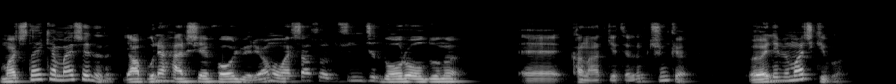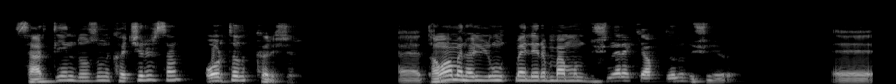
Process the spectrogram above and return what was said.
maçtayken ben şey dedim. Ya bu ne her şeye faul veriyor ama maçtan sonra düşününce doğru olduğunu e, kanaat getirdim. Çünkü öyle bir maç ki bu. Sertliğin dozunu kaçırırsan ortalık karışır. E, tamamen Halil Umut Meler'in ben bunu düşünerek yaptığını düşünüyorum. E,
